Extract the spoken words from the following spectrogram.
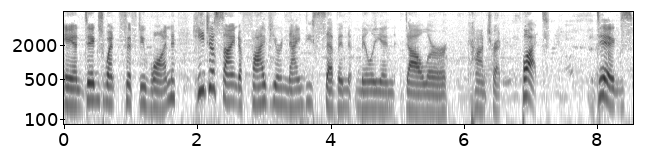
and Diggs went 51. He just signed a five-year, 97 million dollar contract, but Diggs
